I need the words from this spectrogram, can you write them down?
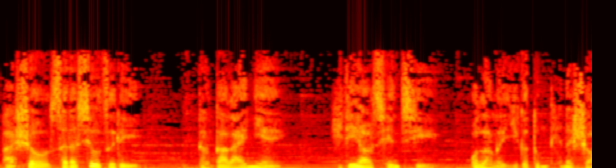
把手塞到袖子里，等到来年，一定要牵起我冷了一个冬天的手。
